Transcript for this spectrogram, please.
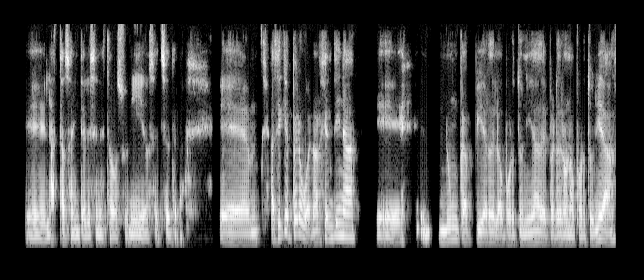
eh, las tasas de interés en Estados Unidos, etc. Em, así que, pero bueno, Argentina eh, nunca pierde la oportunidad de perder una oportunidad.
